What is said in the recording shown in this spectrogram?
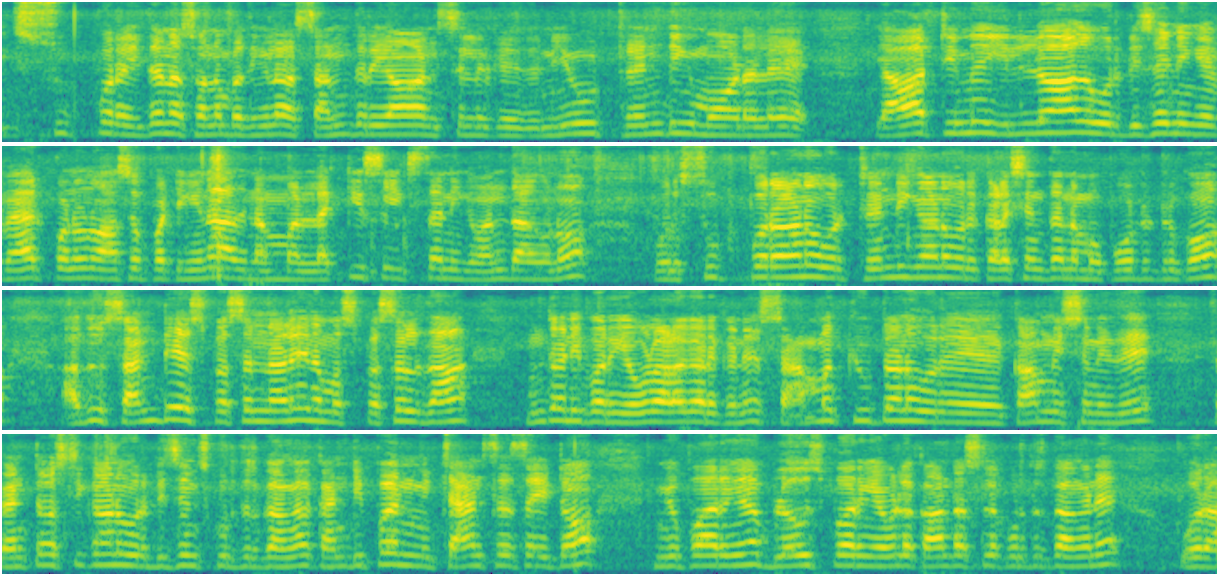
இது சூப்பர் இதை நான் சொன்னேன் பார்த்தீங்களா சந்திரியான் சில்க் இது நியூ ட்ரெண்டிங் மாடலு யார்ட்டையுமே இல்லாத ஒரு டிசைன் நீங்கள் வேர் பண்ணணும்னு ஆசைப்பட்டீங்கன்னா அது நம்ம லக்கி சில்க்ஸ் தான் நீங்கள் வந்தாங்கணும் ஒரு சூப்பரான ஒரு ட்ரெண்டிங்கான ஒரு கலெக்ஷன் தான் நம்ம போட்டுட்ருக்கோம். அதுவும் சண்டே ஸ்பெஷல்னாலே நம்ம ஸ்பெஷல் தான். முந்தாணி பாருங்கள் எவ்வளோ அழகாக இருக்குன்னு. செம்ம க்யூட்டான ஒரு காம்பினேஷன் இது. ஃபென்டாஸ்டிக்கான ஒரு டிசைன்ஸ் கொடுத்துருக்காங்க. கண்டிப்பாக நீங்கள் சான்சஸ் ஐட்டம். இங்கே பாருங்கள் ப்ளவுஸ் பாருங்கள் எவ்வளோ கான்ட்ராஸ்ட்டில் கொடுத்துருக்காங்கன்னு. ஒரு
